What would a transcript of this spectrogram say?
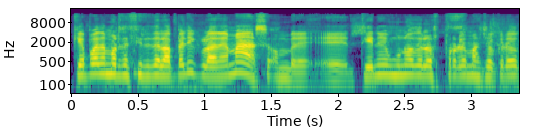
¿Qué podemos decir de la película? Además, hombre, eh, tiene uno de los problemas yo creo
